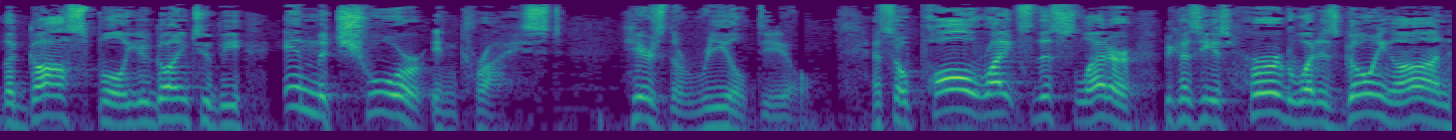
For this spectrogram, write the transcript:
the gospel, you're going to be immature in Christ. Here's the real deal. And so Paul writes this letter because he has heard what is going on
